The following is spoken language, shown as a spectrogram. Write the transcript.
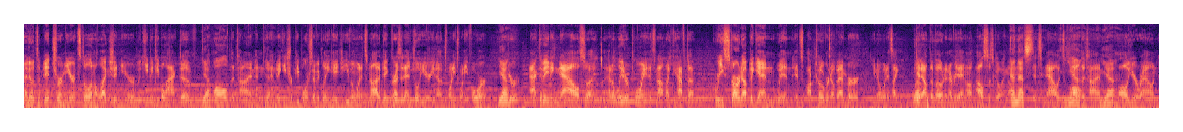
I know it's a midterm year, it's still an election year, but keeping people active Yeah. all the time and, Yeah. and making sure people are civically engaged, even when it's not a big presidential year, you know, 2024. Yeah. You're activating now, so at, a later point, it's not like you have to restart up again when it's October, November. You know, when it's like get out the vote and everything else is going on. And It's- that's- it's, now, it's yeah, all the time, yeah. all year round.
